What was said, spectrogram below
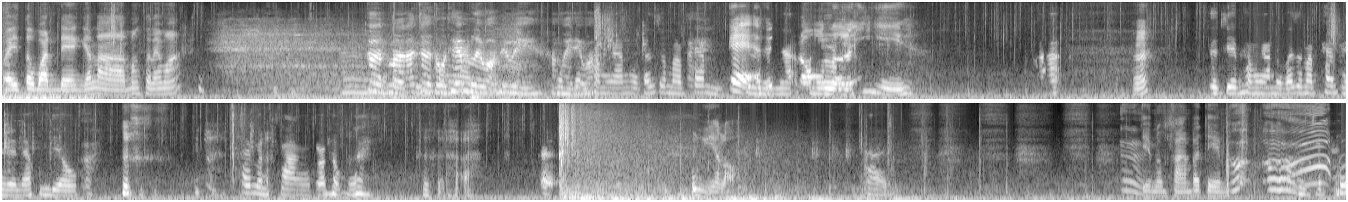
ไปตะวันแดงยะลามั่งซะแล้วมะเกิดมาแล้วเจอโทเทมเลยว่ะพี่เมย์ทำไงดีวะ ทำงานหนูก็จะมาแพร่มแกะสิ่สิงนี้รอเลยเดี๋ยวเจมส์ทำงานหนูก็จะมาแพร่มอยู่ในนี้คนเดียว ให้มันฟังตอนทำงาน พรุ่งนี้เหรอ ใช่เจมส์ลำพานป้าเจมส์หนูจะพู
